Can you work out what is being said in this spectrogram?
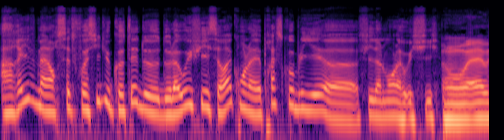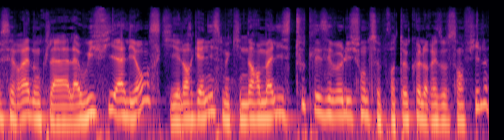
arrive, mais alors cette fois-ci du côté de, de la Wi-Fi. C'est vrai qu'on l'avait presque oublié euh, finalement, la Wi-Fi. Ouais, c'est vrai. Donc la, la Wi-Fi Alliance, qui est l'organisme qui normalise toutes les évolutions de ce protocole réseau sans fil,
